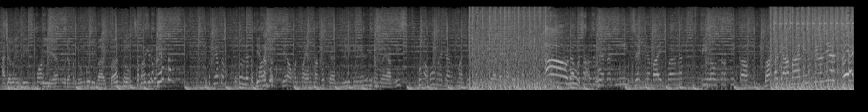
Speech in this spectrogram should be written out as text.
ada Amazing Sport. Iya, udah menunggu di balik batu. Mhm. Seperti itu kelihatan. Itu kelihatan. Betul lihat tuh. Dia takut, dia open fire takut dan healing-healingnya juga mulai habis. Gue gak mau mereka harus maju. Kelihatan satu. Oh, dapat satu satu. ternyata di sini. Zacknya baik banget. Pillow terpick off. Bakal diamanin killnya Zack.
